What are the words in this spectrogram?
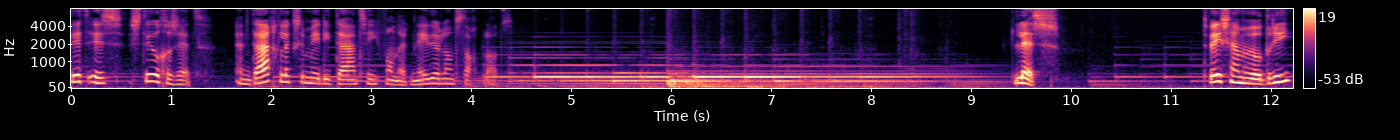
Dit is Stilgezet, een dagelijkse meditatie van het Nederlands Dagblad. Les 2 Samuel 3,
